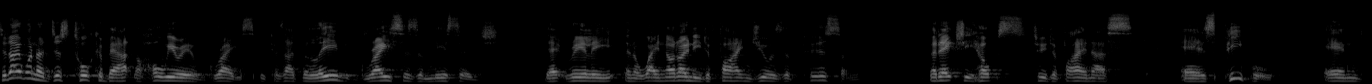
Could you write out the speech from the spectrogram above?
Today, I want to just talk about the whole area of grace because I believe grace is a message that really, in a way, not only defines you as a person, but actually helps to define us as people. And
